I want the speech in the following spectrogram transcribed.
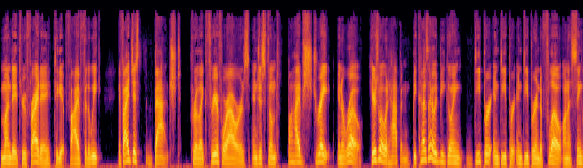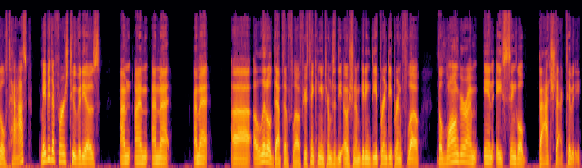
Monday through Friday to get five for the week, if I just batched for like three or four hours and just filmed five straight in a row, here's what would happen. Because I would be going deeper and deeper and deeper into flow on a single task, maybe the first two videos, I'm I'm I'm at I'm at uh, a little depth of flow. If you're thinking in terms of the ocean, I'm getting deeper and deeper in flow. The longer I'm in a single batched activity,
